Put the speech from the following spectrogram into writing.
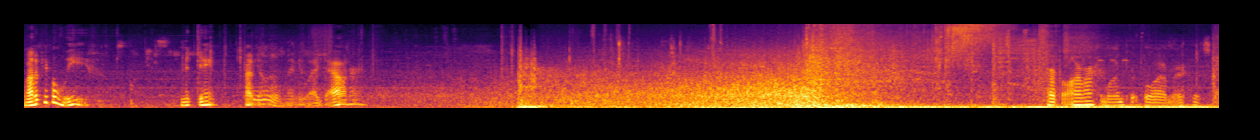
a lot of people leave mid game? Probably Oh. maybe lagged out or purple armor. Come on, purple armor. Let's go.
